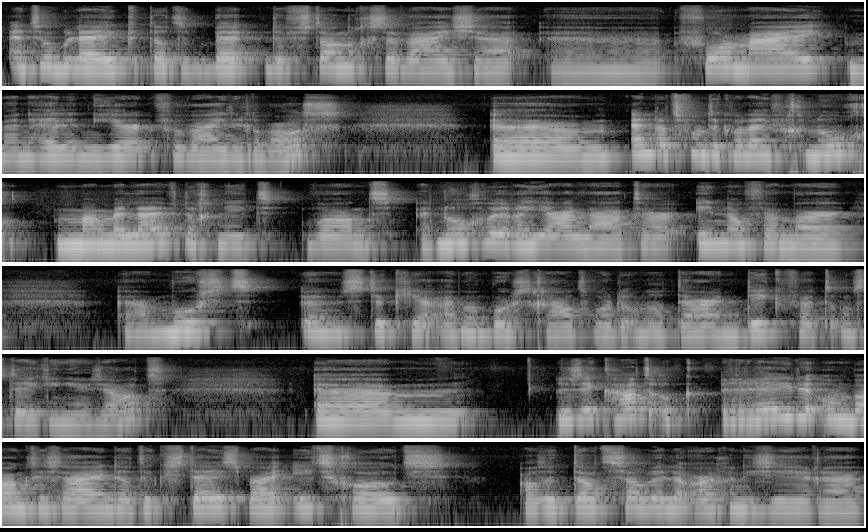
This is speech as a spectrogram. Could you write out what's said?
En toen bleek dat de verstandigste wijze uh, voor mij mijn hele nier verwijderen was. Um, en dat vond ik wel even genoeg, maar mijn lijf nog niet. Want nog weer een jaar later, in november, uh, moest een stukje uit mijn borst gehaald worden, omdat daar een dik vette ontsteking in zat. Um, dus ik had ook reden om bang te zijn dat ik steeds bij iets groots, als ik dat zou willen organiseren,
